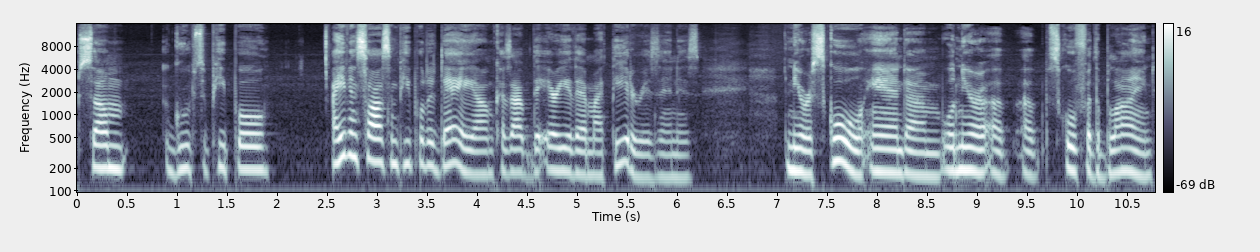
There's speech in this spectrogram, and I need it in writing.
some groups of people. I even saw some people today because um, the area that my theater is in is near a school and um, well near a, a school for the blind.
